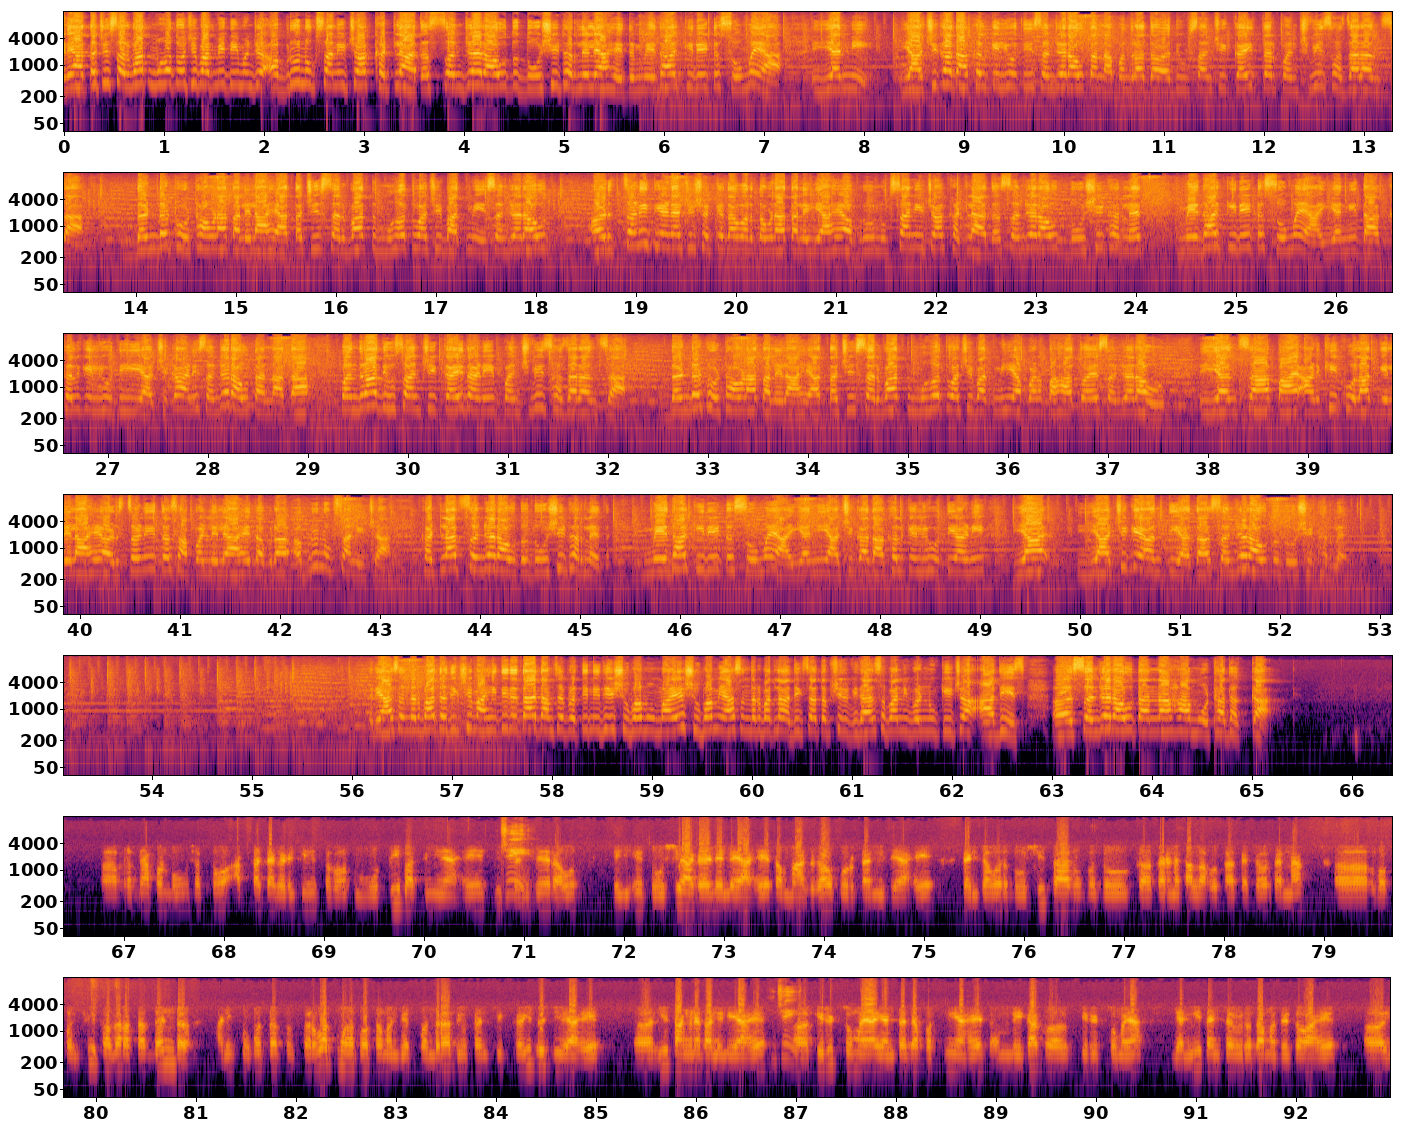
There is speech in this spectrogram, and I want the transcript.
आणि आताची सर्वात महत्वाची बातमी ती म्हणजे अब्रू नुकसानीच्या खटल्यात संजय राऊत दोषी ठरलेले आहेत. मेधा किरेट सोमया यांनी याचिका दाखल केली होती संजय राऊतांना. पंधरा दिवसांची कैद तर पंचवीस हजारांचा दंड ठोठावण्यात आलेला आहे. आताची सर्वात महत्वाची बातमी संजय राऊत अडचणीत येण्याची शक्यता वर्तवण्यात आलेली आहे. अब्रू नुकसानीच्या खटल्यात संजय राऊत दोषी ठरलेत. मेधा किरेट सोमया यांनी दाखल केली होती ही याचिका आणि संजय राऊतांना आता पंधरा दिवसांची कैद आणि पंचवीस हजारांचा दंड ठोठावण्यात आलेला आहे. आताची सर्वात महत्वाची बातमी ही आपण पाहतोय. संजय राऊत यांचा पाय आणखी खोलात गेलेला आहे. अडचणीत सापडलेले आहेत अब्रा अब्रू नुकसानीच्या. खटल्यात संजय राऊत दोषी ठरलेत. मेधा किरीट सोमया यांनी याचिका दाखल केली होती आणि या याचिकेअंती आता संजय राऊत दोषी ठरलेत. तर या संदर्भात अधिकची माहिती देत आहेत आमचे प्रतिनिधी शुभम उमाळे. शुभम या संदर्भातला अधिकचा तपशील. विधानसभा निवडणुकीच्या आधीच संजय राऊतांना हा मोठा धक्का. प्रज्ञा आपण बघू शकतो आत्ताच्या घडीची ही सर्वात मोठी बातमी आहे की. संजय राऊत हे दोषी आढळलेले आहेत माझगाव कोर्टाने जे आहे त्यांच्यावर दोषीचा आरोप जो करण्यात आला होता त्याच्यावर त्यांना पंचवीस हजाराचा दंड आणि सोबतच सर्वात महत्वाचं म्हणजे पंधरा दिवसांची कैद जी आहे ही सांगण्यात आलेली आहे. किरीट सोमया यांच्या ज्या पत्नी आहेत मेघा किरीट सोमया यांनी त्यांच्या विरोधामध्ये जो आहे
